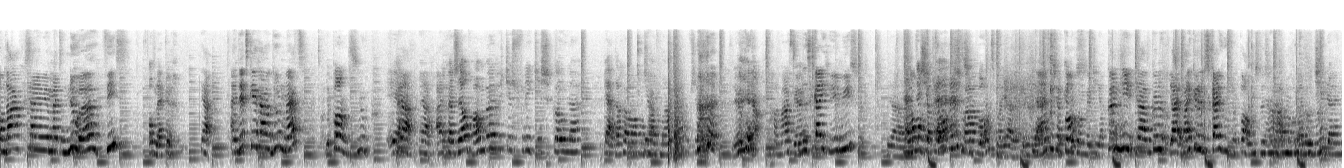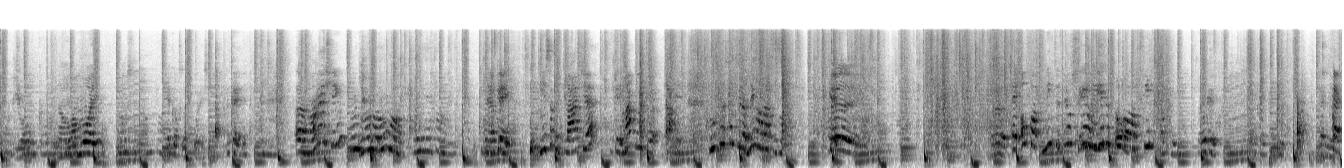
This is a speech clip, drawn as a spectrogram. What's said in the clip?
vandaag zijn we weer met een nieuwe vies. Of lekker. Ja. En dit keer gaan we doen met... Japan, snoep. Ja, Ja. ja. We gaan zelf hamburgertjes, frietjes, cola. Ja, dat gaan we allemaal Ja. zelf maken. Of zo. Ja, we gaan maken. Dit is kei chemisch. Ja. En het is En, en Japans, het is maar Japans, maar ja, dat kunnen we Ja, en het is we kunnen Japans. gewoon een beetje We Japans. kunnen niet, ja, we kunnen, ja, wij kunnen dus kei goed Japans. Dus dat is allemaal goed. Ja, doen. Nou, maar mooi. Jij kan het wel voorlezen. Oké. Eh, hanging. Nee, oké. Hier staat een plaatje. Oké, maken we even. Ja, hoeveel heb je dat ding al laten vallen? Oké. Hey. Hé, hey, oppa, niet te veel schelen. Hier is toch wel vies. Oké. Kijk,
